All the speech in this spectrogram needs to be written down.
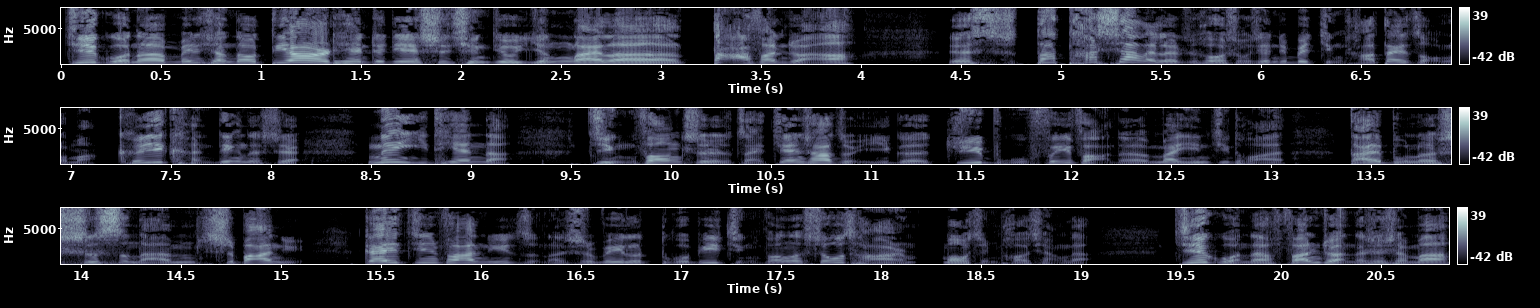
结果呢，没想到第二天这件事情就迎来了大反转啊！呃，他他下来了之后，首先就被警察带走了嘛。可以肯定的是，那一天呢，警方是在尖沙咀一个拘捕非法的卖淫集团，逮捕了十四男十八女。该金发女子呢，是为了躲避警方的搜查而冒险抛墙的。结果呢，反转的是什么？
